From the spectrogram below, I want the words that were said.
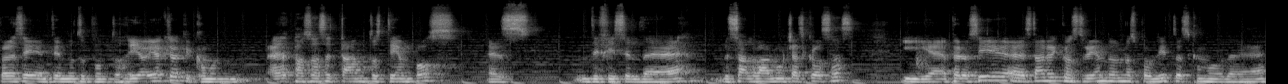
Pero sí, entiendo tu punto. Yo, yo creo que como eh, pasó hace tantos tiempos, es difícil de, de salvar muchas cosas. Y, eh, pero sí, eh, están reconstruyendo unos pueblitos como de...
